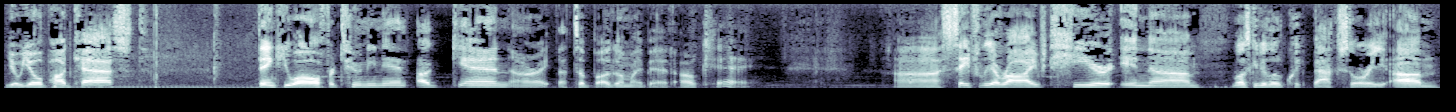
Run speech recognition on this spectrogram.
Yo Yo Podcast. Thank you all for tuning in again. All right, that's a bug on my bed. Okay. Uh, safely arrived here in. Um, well, let's give you a little quick backstory. Um,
